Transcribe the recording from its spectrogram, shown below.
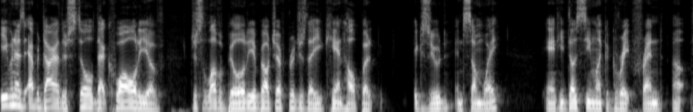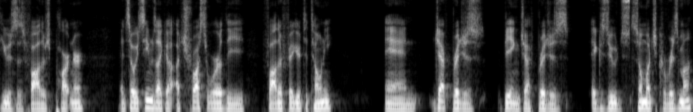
even as Obadiah, there's still that quality of just lovability about Jeff Bridges that he can't help but exude in some way. And he does seem like a great friend. Uh, he was his father's partner. And so he seems like a, a trustworthy father figure to Tony. And Jeff Bridges, being Jeff Bridges, exudes so much charisma.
